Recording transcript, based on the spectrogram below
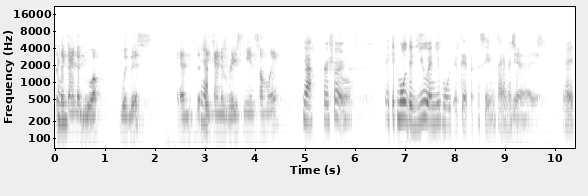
that mm-hmm. I kind of grew up with this, and that yeah. they kind of raised me in some way. Yeah, for sure. So, like it molded you, and you molded it at the same time yeah. Yeah right?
